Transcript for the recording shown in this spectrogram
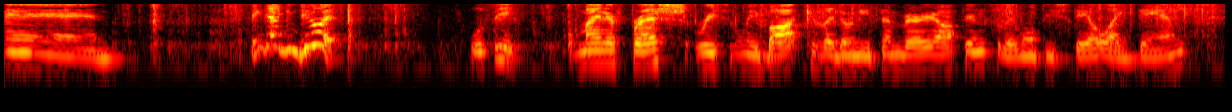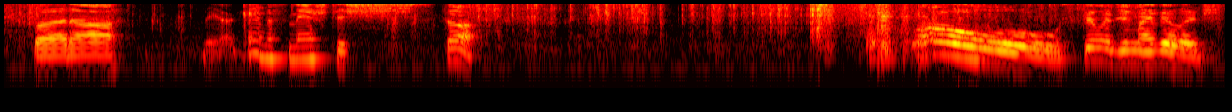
And I think I can do it. We'll see. Mine are fresh, recently bought because I don't eat them very often, so they won't be stale like Dan's. But uh, they are kind of smashed to stuff. Whoa! Spillage in my village.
